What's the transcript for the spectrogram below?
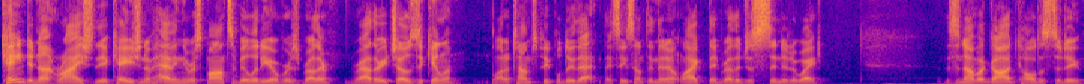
Cain did not rise to the occasion of having the responsibility over his brother. Rather, he chose to kill him. A lot of times people do that. They see something they don't like, they'd rather just send it away. This is not what God called us to do.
